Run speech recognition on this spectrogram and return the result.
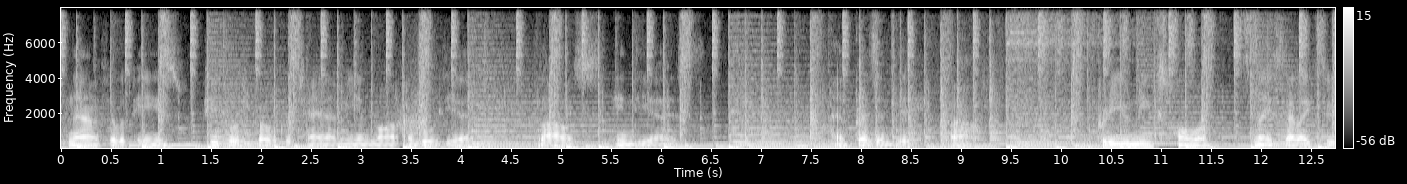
Vietnam, Philippines, People's Republic of China, Myanmar, Cambodia, Laos, India, and present day. Wow. Pretty unique small It's nice. I like to,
